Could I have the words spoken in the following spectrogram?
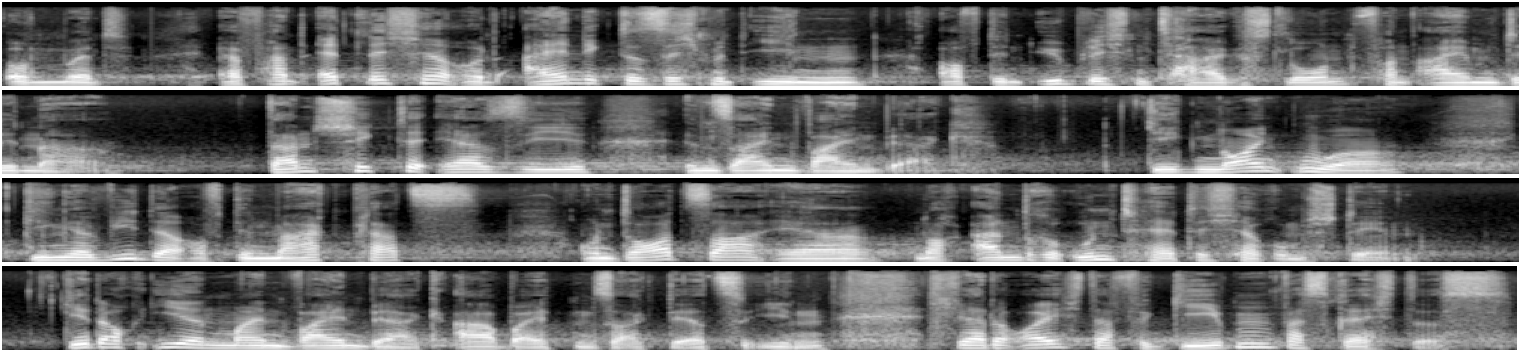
Moment. Er fand etliche und einigte sich mit ihnen auf den üblichen Tageslohn von einem Denar. Dann schickte er sie in seinen Weinberg. Gegen neun Uhr ging er wieder auf den Marktplatz und dort sah er noch andere untätig herumstehen. Geht auch ihr in meinen Weinberg arbeiten, sagte er zu ihnen. Ich werde euch dafür geben, was recht ist.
